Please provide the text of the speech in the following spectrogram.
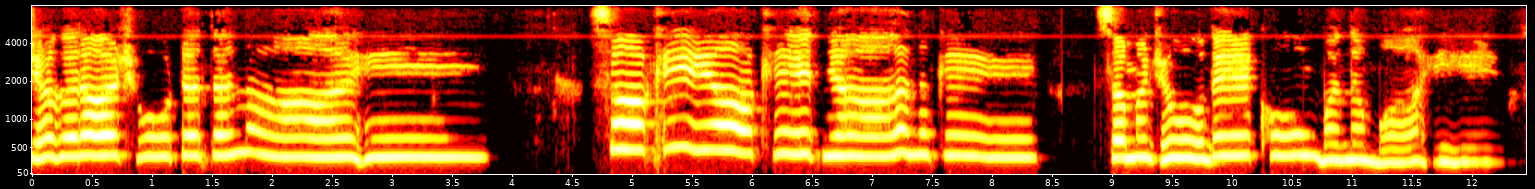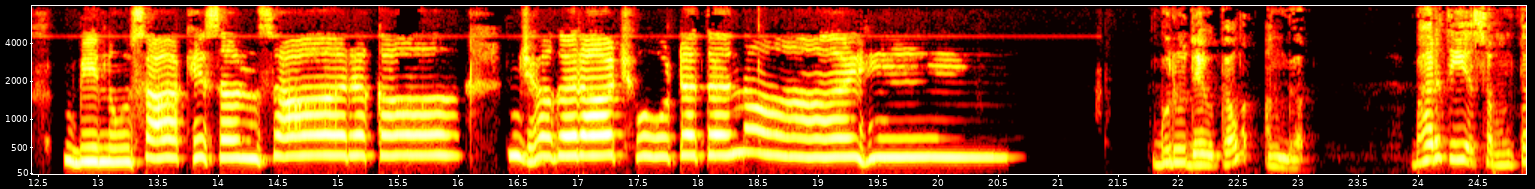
झगड़ा छूटत नाही. साखी आखे ज्ञान समझो देखो मन माही बिनु साखे संसार का झगड़ा छूटत नाही. गुरुदेव कव हो, अंग. भारतीय संत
